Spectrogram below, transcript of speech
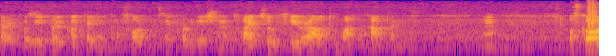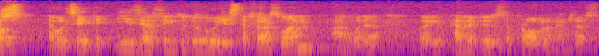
a repository containing performance information and try to figure out what happened. Of course, I would say the easier thing to do is the first one, uh, where, where you can reduce the problem and just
